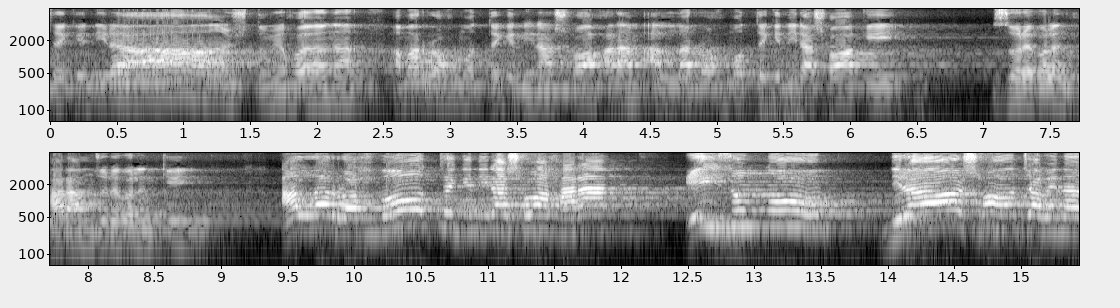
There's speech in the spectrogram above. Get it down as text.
থেকে নিরাশ তুমি হয় না। আমার রহমত থেকে নিরাশ হওয়া হারাম। আল্লাহর রহমত থেকে নিরাশ হওয়া কি? জোরে বলেন, হারাম। জোরে বলেন কি? আল্লাহর রহমত থেকে নিরাশ হওয়া হারাম। এই জন্য নিরাশ হওয়া যাবে না।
